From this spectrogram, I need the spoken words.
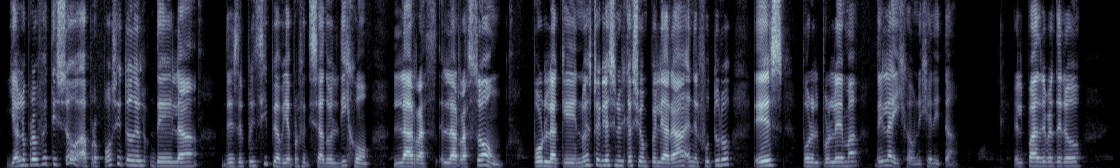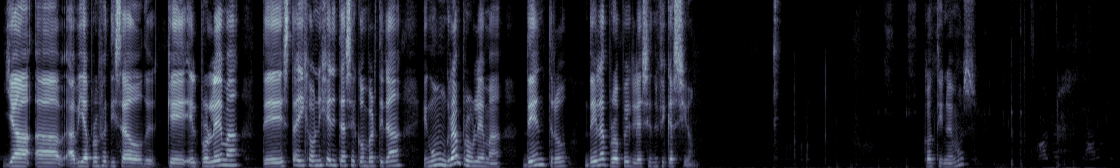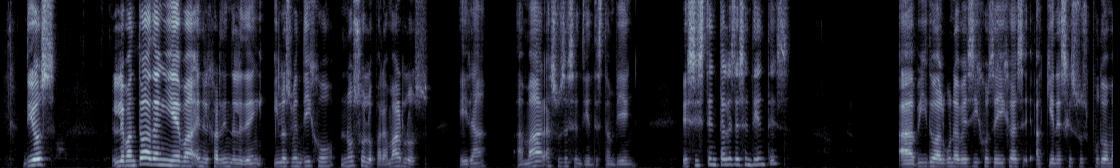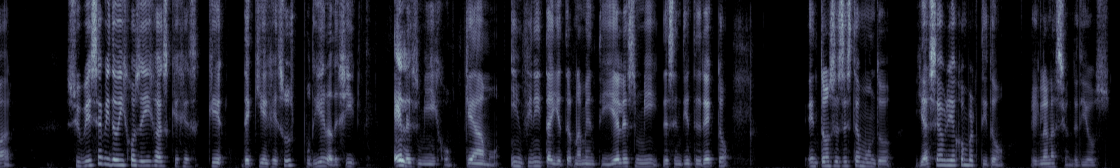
ya lo profetizó a propósito de, de la, desde el principio había profetizado, él dijo, la, la razón por la que nuestra iglesia unificación peleará en el futuro es por el problema de la hija unigénita. El Padre verdadero ya ah, había profetizado que el problema de esta hija unigénita se convertirá en un gran problema dentro de la propia iglesia unificación. Continuemos. Dios Levantó a Adán y Eva en el jardín del Edén y los bendijo no solo para amarlos, era amar a sus descendientes también. ¿Existen tales descendientes? ¿Ha habido alguna vez hijos e hijas a quienes Jesús pudo amar? Si hubiese habido hijos e hijas de quien Jesús pudiera decir, Él es mi hijo, que amo infinita y eternamente, y Él es mi descendiente directo, entonces este mundo ya se habría convertido en la nación de Dios.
